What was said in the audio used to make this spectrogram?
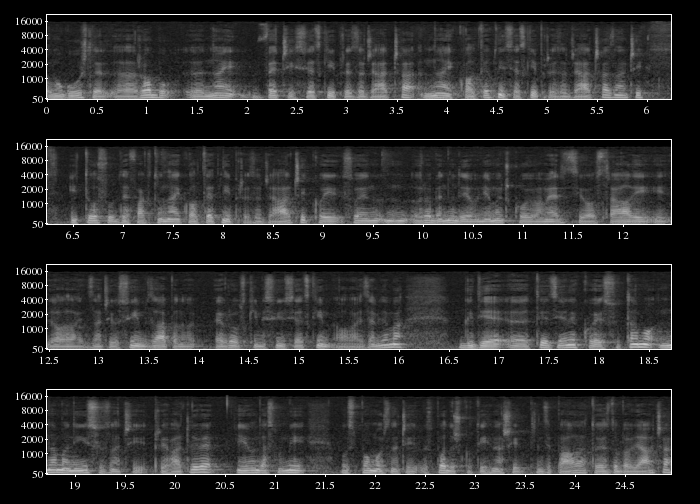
omogućili e, robu najvećih svjetskih proizvođača, najkvalitetnijih svjetskih proizvođača, znači, i to su de facto najkvalitetniji proizvođači koji svoje robe nude u Njemačkoj, u Americi, u Australiji, i, ovaj, znači u svim zapadnoevropskim i svim svjetskim ovaj, zemljama, gdje e, te cijene koje su tamo nama nisu znači prihvatljive i onda smo mi uz pomoć, znači uz podršku tih naših principala, to je dobavljača,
